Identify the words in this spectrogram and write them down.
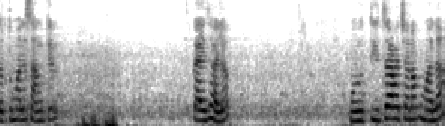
तर तुम्हाला सांगते. काय झालं? मग तिचा अचानक मला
